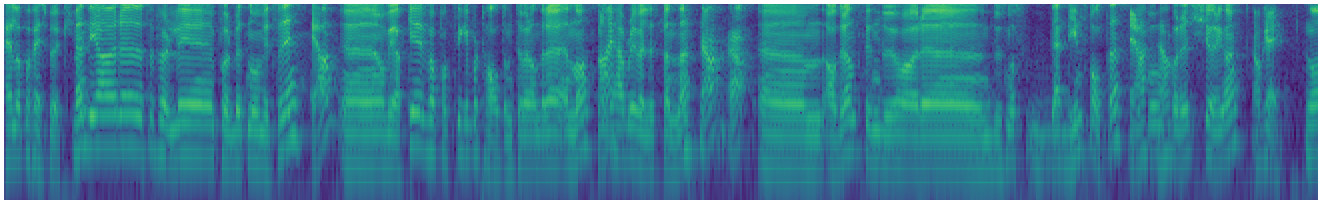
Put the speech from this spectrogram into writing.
eller på Facebook. Men vi har eh, selvfølgelig forberedt noen vitser. Ja. og vi har, ikke, vi har faktisk ikke fortalt dem til hverandre ennå, så Nei. det her blir veldig spennende. Ja, ja. Adrian, siden du har du som har, Det er din spalte, så Ja, du får ja. bare kjøre i gang. Ok, nå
